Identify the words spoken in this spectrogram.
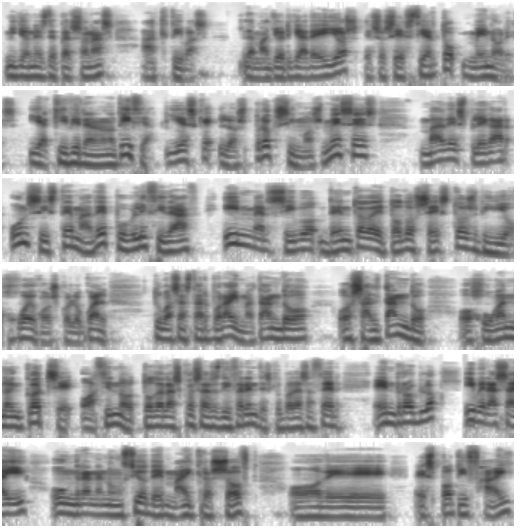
millones de personas activas. La mayoría de ellos, eso sí es cierto, menores. Y aquí viene la noticia, y es que los próximos meses va a desplegar un sistema de publicidad inmersivo dentro de todos estos videojuegos, con lo cual tú vas a estar por ahí matando o saltando o jugando en coche o haciendo todas las cosas diferentes que puedas hacer en Roblox y verás ahí un gran anuncio de Microsoft o de Spotify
